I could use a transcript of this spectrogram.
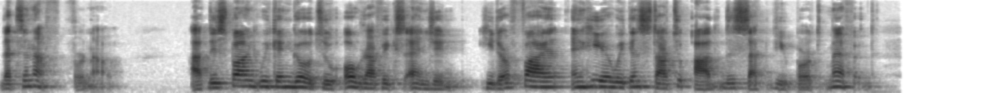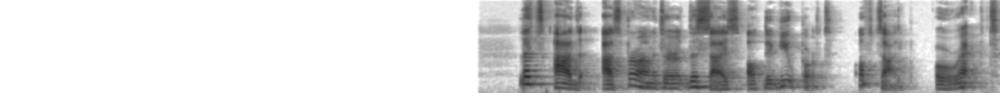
That's enough for now. At this point we can go to our graphics engine header file and here we can start to add the set viewport method. Let's add as parameter the size of the viewport of type orect.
